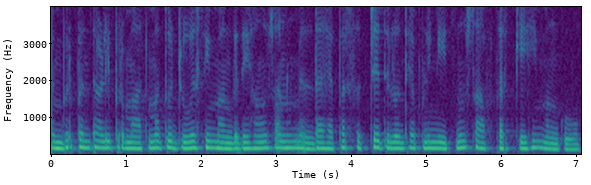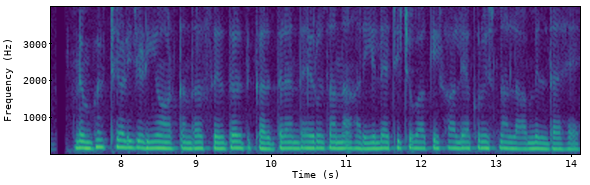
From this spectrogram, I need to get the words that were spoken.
ਨੰਬਰ 45 ਪ੍ਰਮਾਤਮਾ ਤੋਂ ਜੋ ਅਸੀਂ ਮੰਗਦੇ ਹਾਂ ਉਹ ਸਾਨੂੰ ਮਿਲਦਾ ਹੈ, ਪਰ ਸੱਚੇ ਦਿਲੋਂ ਤੇ ਆਪਣੀ ਨੀਤ ਨੂੰ ਸਾਫ਼ ਕਰਕੇ ਹੀ ਮੰਗੋ। ਨੰਬਰ 46 ਜਿਹੜੀਆਂ ਔਰਤਾਂ ਦਾ ਸਿਰ ਦਰਦ ਕਰਦ ਰਹਿੰਦਾ ਹੈ, ਰੋਜ਼ਾਨਾ ਹਰੀ ਇਲਾਇਚੀ ਚਬਾ ਕੇ ਖਾ ਲਿਆ ਕਰੋ, ਇਸ ਨਾਲ ਲਾਭ ਮਿਲਦਾ ਹੈ।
